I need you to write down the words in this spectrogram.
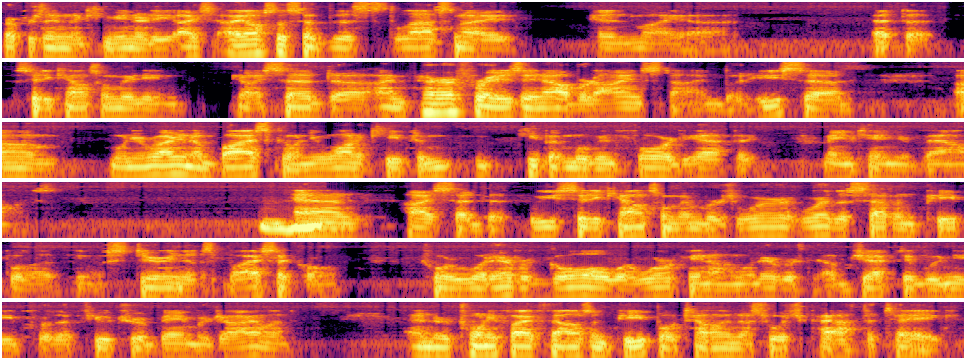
representing the community. I, I also said this last night in my uh, at the city council meeting. You know, I said uh, I'm paraphrasing Albert Einstein, but he said um, when you're riding a bicycle and you want to keep it, keep it moving forward, you have to maintain your balance. mhm, And I said that we city council members, we're, we're the seven people that, you know, steering this bicycle toward whatever goal we're working on, whatever objective we need for the future of Bainbridge Island. And there are 25,000 people telling us which path to take.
